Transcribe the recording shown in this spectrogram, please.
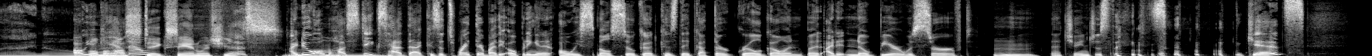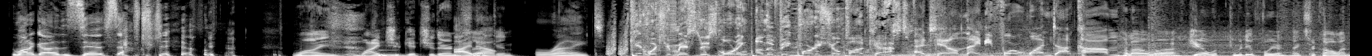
I know. Oh, you Omaha can now? steak sandwich. Yes. I knew Omaha Steaks had that because it's right there by the opening, and it always smells so good because they've got their grill going. But I didn't know beer was served. Hmm, that changes things. Kids, you want to go to the zoo this afternoon? Wine. Wine should get you there in a I know, second. right? Get what you missed this morning on the Big Party Show podcast. at channel941.com. Hello, uh, Jill. What can we do for you? Thanks for calling.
